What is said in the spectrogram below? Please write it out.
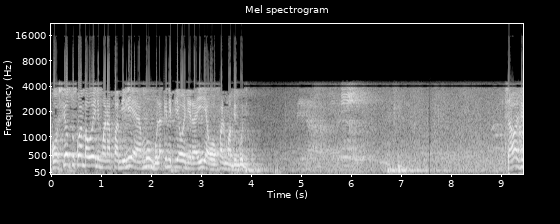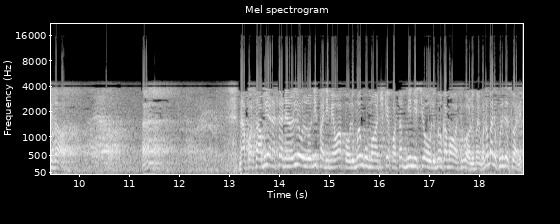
Kwao sio tu kwamba wewe ni mwanafamilia ya mungu lakini pia wewe ni raia wa ufalme wa mbinguni. Sawa si sawa? Eh? Na kwa sababu hiyo anasema neno lile ulilonipa nimewapa ulimwengu umewachukia kwa sababu mimi sio ulimwengu kama wasivyo wa ulimwengu naomba nikuulize swali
